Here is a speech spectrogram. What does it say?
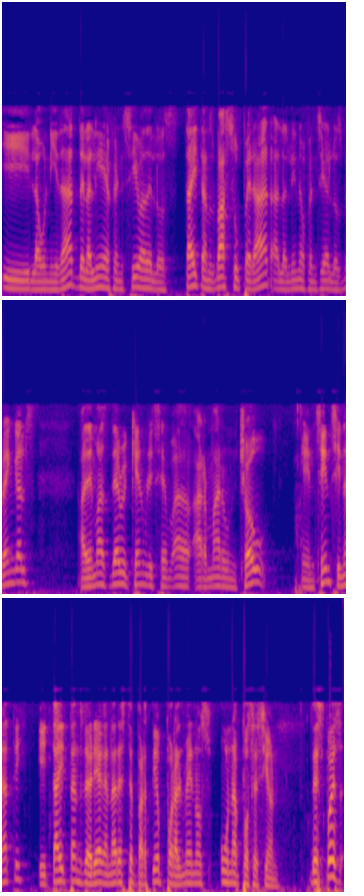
y la unidad de la línea defensiva de los Titans va a superar a la línea ofensiva de los Bengals. Además, Derrick Henry se va a armar un show en Cincinnati y Titans debería ganar este partido por al menos una posesión. Después,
